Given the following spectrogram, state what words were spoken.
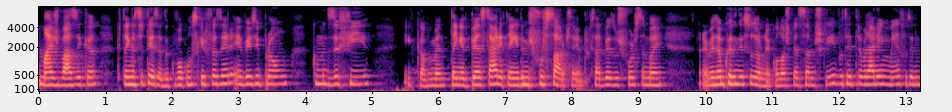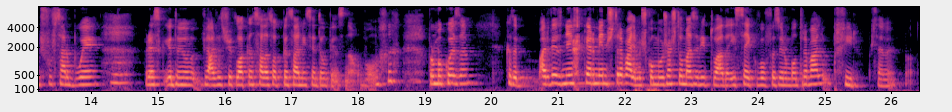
mais básica que tenho a certeza de que vou conseguir fazer, em vez de ir para um que me desafie e que obviamente tenha de pensar e tenha de me esforçar, percebem? Porque às vezes o esforço também às vezes é um bocadinho assustador, não é? Quando nós pensamos que vou ter de trabalhar imenso, vou ter de me esforçar bué, parece que então, eu às vezes fico lá cansada só de pensar nisso, então penso, não, vou para uma coisa, quer dizer, às vezes nem requer menos trabalho, mas como eu já estou mais habituada e sei que vou fazer um bom trabalho, prefiro, percebem? Pronto.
